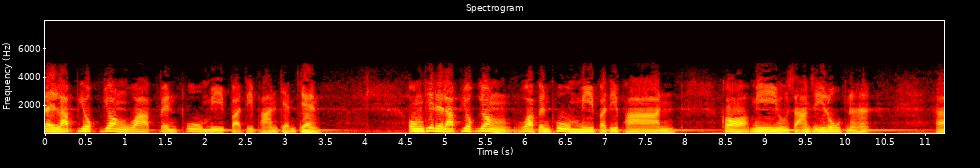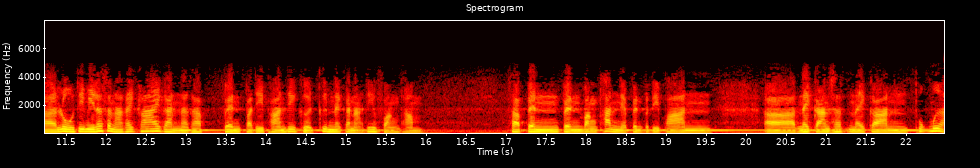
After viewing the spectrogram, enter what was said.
ได้รับยกย่องว่าเป็นผู้มีปฏิพานแจ่มแจ้ง องค์ที่ได้รับยกย่องว่าเป็นผู้มีปฏิพานก็มีอยู่สามสี่รูปนะฮะรูปที่มีลักษณะคล้าย ๆ กันนะครับ เป็นปฏิพานที่เกิดขึ้นในขณะที่ฟังธรรมถ้าเป็นเป็นบางท่านเนี่ยเป็นปฏิพาน ในการในการทุกเมื่อ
